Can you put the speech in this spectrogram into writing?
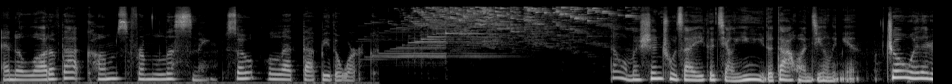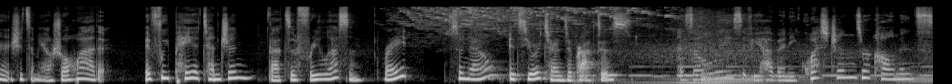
And a lot of that comes from listening. So let that be the work. 当我们身处在一个讲英语的大环境里面，周围的人是怎么样说话的？If we pay attention, that's a free lesson, right? So now it's your turn to practice. As always, if you have any questions or comments,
